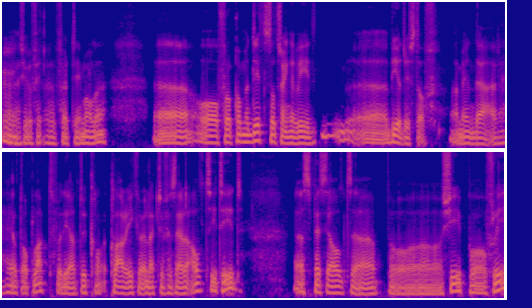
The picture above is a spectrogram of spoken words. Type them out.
eh, 2040-målet. Eh, og for å komme dit så trenger vi eh, biodrivstoff. Jeg mener, det er helt opplagt, fordi at du kl- klarer ikke å elektrifisere alt i tid. eh, spesielt eh, på skip og fly.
